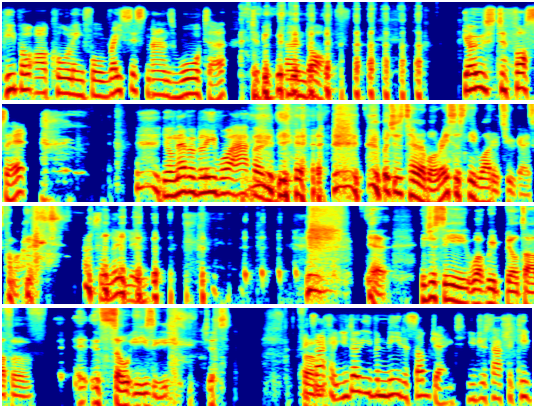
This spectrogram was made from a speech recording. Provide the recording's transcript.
People are calling for racist man's water to be turned off. Goes to faucet. You'll never believe what happens. yeah, which is terrible. Racists need water too, guys. Come on. Absolutely. yeah, you just see what we built off of. It's so easy. just from, exactly. You don't even need a subject. You just have to keep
